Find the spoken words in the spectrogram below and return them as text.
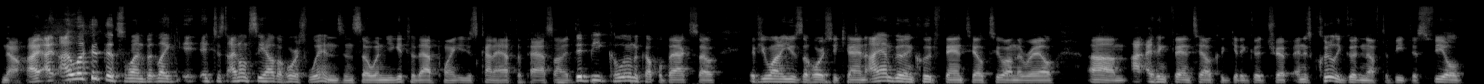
no. I, I, I looked at this one, but like it, it, just I don't see how the horse wins, and so when you get to that point, you just kind of have to pass on it. Did beat Kaloon a couple back, so if you want to use the horse, you can. I am going to include Fantail too on the rail. Um, I, I think Fantail could get a good trip, and is clearly good enough to beat this field.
